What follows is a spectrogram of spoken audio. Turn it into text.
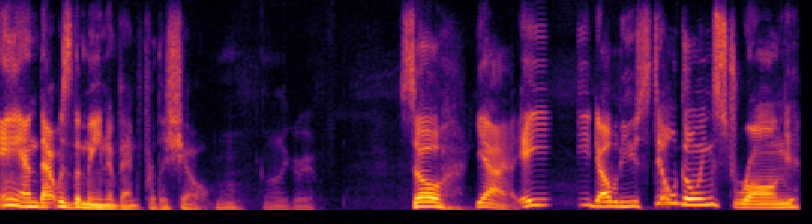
And that was the main event for the show. I agree. So yeah, AEW still going strong.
